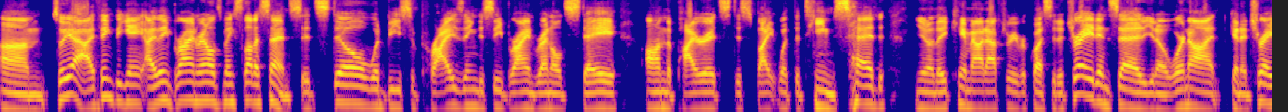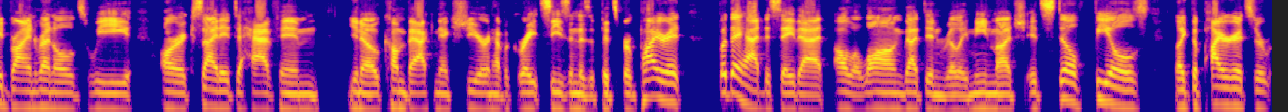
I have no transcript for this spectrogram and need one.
Um, so yeah, I think the game. I think Bryan Reynolds makes a lot of sense. It still would be surprising to see Bryan Reynolds stay on the Pirates, despite what the team said. You know, they came out after he requested a trade and said, you know, we're not going to trade Bryan Reynolds. We are excited to have him you know, come back next year and have a great season as a Pittsburgh Pirate. But they had to say that all along. That didn't really mean much. It still feels like the Pirates are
